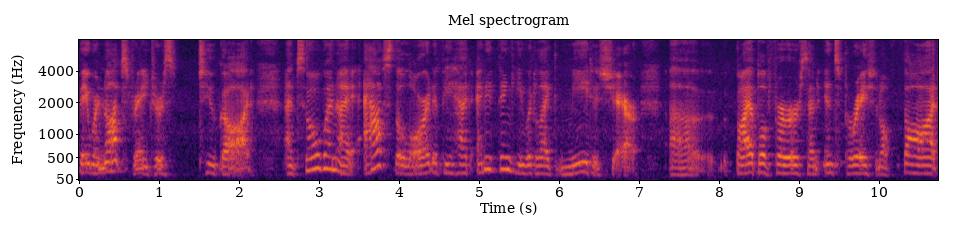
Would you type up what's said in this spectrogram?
they were not strangers to God. And so when I asked the Lord if he had anything he would like me to share, uh, Bible verse, an inspirational thought,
